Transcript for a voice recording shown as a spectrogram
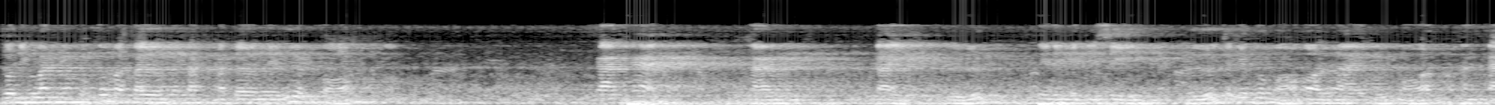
ส่วนอีกวันหนึงผมก็มาเติมนะครับมาเติมในเรื่องของ การแพทย์ทาง ไกลหรือเทเลเมดิซีหรือจะเรียกว่าหมอออนไลน์หรือหมอทางไกล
